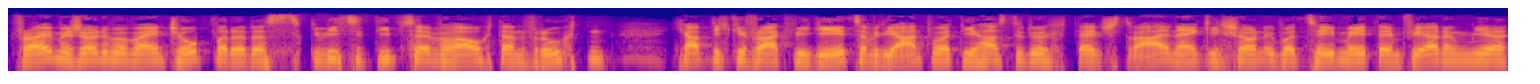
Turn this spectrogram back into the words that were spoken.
freue ich mich schon über meinen Job oder dass gewisse Tipps einfach auch dann fruchten. Ich habe dich gefragt, wie geht's, aber die Antwort, die hast du durch dein Strahlen eigentlich schon über 10 Meter Entfernung mir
